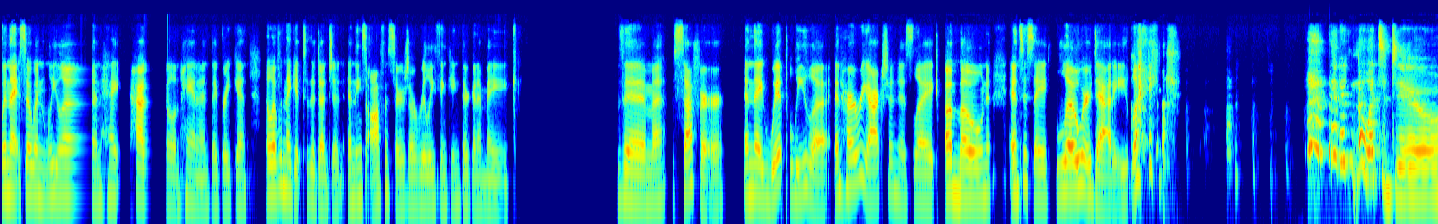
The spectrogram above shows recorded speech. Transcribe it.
When they so when Leala and ha- Hadriel and Hannon they break in. I love when they get to the dungeon and these officers are really thinking they're gonna make them suffer and they whip Leala and her reaction is like a moan and to say lower daddy like they didn't know what to do,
